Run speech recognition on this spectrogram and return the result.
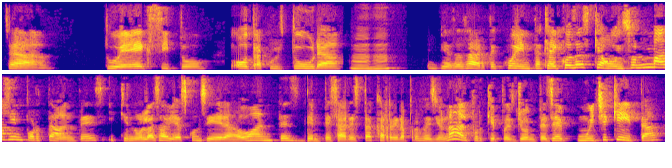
o sea, tuve éxito, otra cultura, empiezas a darte cuenta que hay cosas que aún son más importantes y que no las habías considerado antes de empezar esta carrera profesional, porque pues yo empecé muy chiquita,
